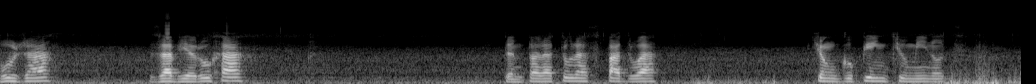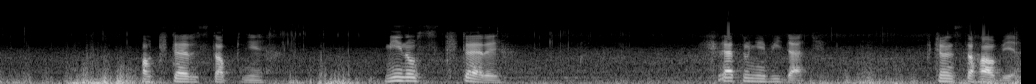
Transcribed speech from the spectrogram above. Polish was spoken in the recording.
burza, zawierucha. Temperatura spadła w ciągu 5 minut o 4 stopnie. Minus 4. Światu nie widać w Częstochowie.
